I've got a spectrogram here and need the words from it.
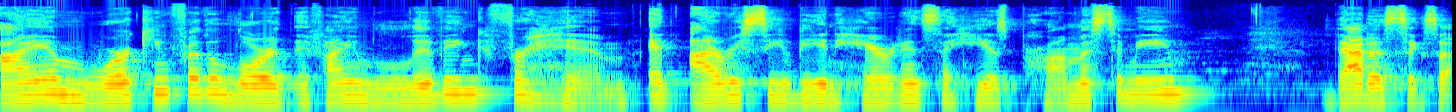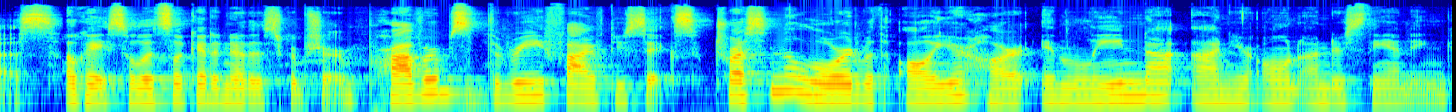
I am working for the Lord, if I am living for Him, and I receive the inheritance that He has promised to me, that is success. Okay, so let's look at another scripture. Proverbs 3 5 through 6. Trust in the Lord with all your heart and lean not on your own understanding.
